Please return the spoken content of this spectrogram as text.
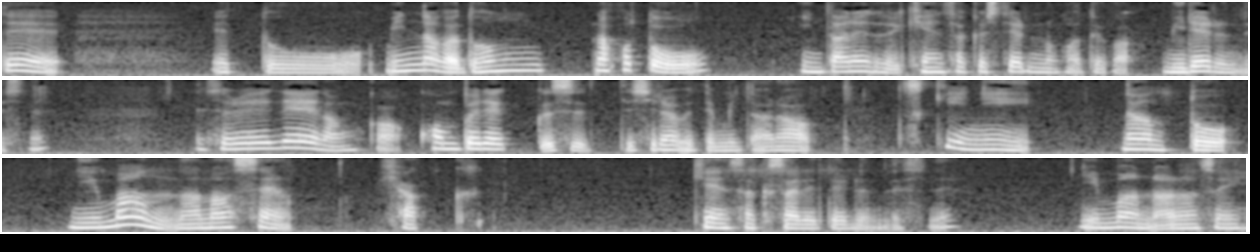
てえっとみんながどんなことをインターネットで検索してるのかというか見れるんですね。でそれでなんかコンプレックスって調べてみたら月になんと2万100検索されてるんですね。2万7100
